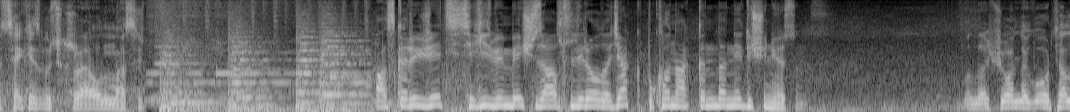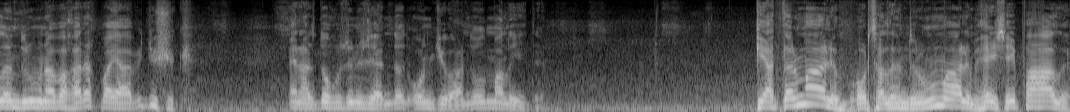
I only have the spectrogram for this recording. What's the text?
8,5 lira olması. Asgari ücret 8506 lira olacak. Bu konu hakkında ne düşünüyorsunuz? Vallahi şu andaki ortalığın durumuna bakarak bayağı bir düşük. En az 9'un üzerinde 10 civarında olmalıydı. Fiyatlar malum, ortalığın durumu malum. Her şey pahalı.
